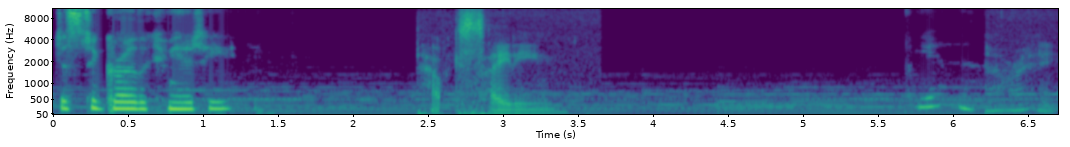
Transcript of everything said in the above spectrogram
just to grow the community. How exciting. Yeah. All right.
